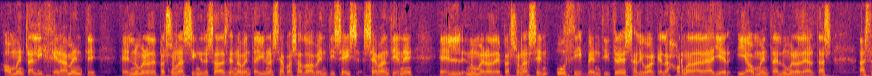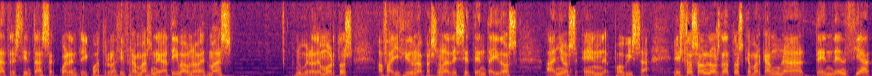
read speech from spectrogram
Aumenta ligeramente el número de personas ingresadas, de 91 se ha pasado a 26. Se mantiene el número de personas en UCI, 23, al igual que en la jornada de ayer, y aumenta el número de altas hasta 344. La cifra más negativa, una vez más, número de muertos, ha fallecido una persona de 72 años en Povisa. Estos son los datos que marcan una tendencia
